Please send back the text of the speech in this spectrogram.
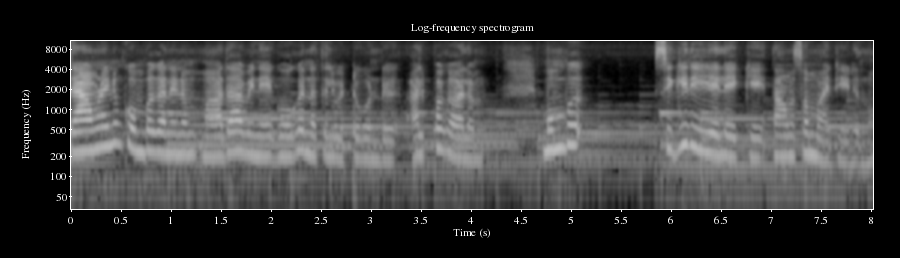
രാവണനും കുംഭകർണനും മാതാവിനെ ഗോകർണത്തിൽ വിട്ടുകൊണ്ട് അല്പകാലം മുമ്പ് സിഗിരിയയിലേക്ക് താമസം മാറ്റിയിരുന്നു.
